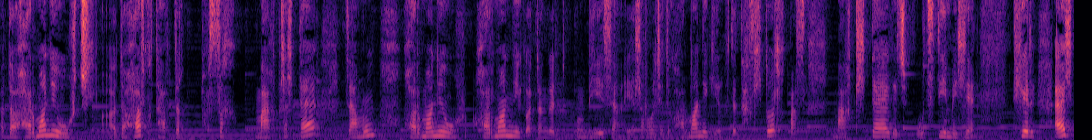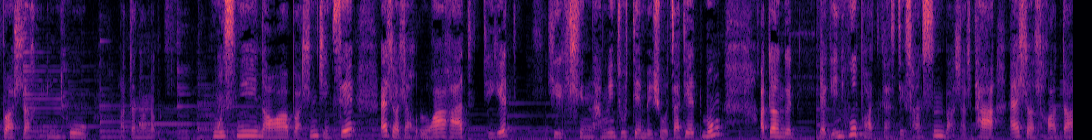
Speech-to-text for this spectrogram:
одоо гормоны өөрчлөлт одоо хорт тавдар тусах магадлалтай. За мөн гормоны гормоныг одоо ингээд хүн биеэс ялгаруулж яадаг гормоныг ерөнхийдөө тасалдуулах бас магадлалтай гэж үздэм байлээ. Тэгэхээр аль болох энэ хүү одоо нэг хүнсний ногоо болон жимсээ аль болох угаагаад тэгээд хэрэглэх нь хамгийн зүйтэй юм биш үү. За тэгээд мөн одоо ингээд яг энэ хүү подкастыг сонсон бол та аль болох одоо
